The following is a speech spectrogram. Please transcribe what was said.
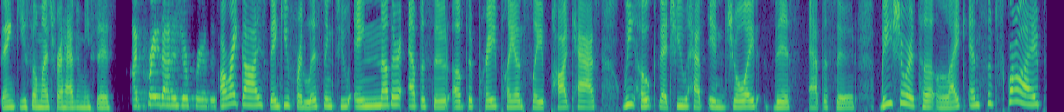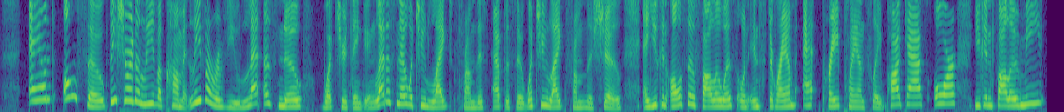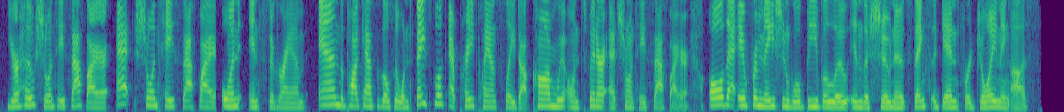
Thank you so much for having me, sis. I pray that is your prayer this All right, guys, thank you for listening to another episode of the Pray Plan Slay podcast. We hope that you have enjoyed this episode. Be sure to like and subscribe. And also be sure to leave a comment, leave a review. Let us know what you're thinking. Let us know what you liked from this episode, what you like from the show. And you can also follow us on Instagram at Pray Plan Slay Podcast, or you can follow me, your host, Shante Sapphire, at Shante Sapphire on Instagram. And the podcast is also on Facebook at PrayPlanSlay.com. We're on Twitter at Shante Sapphire. All that information will be below in the show notes. Thanks again for joining us.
